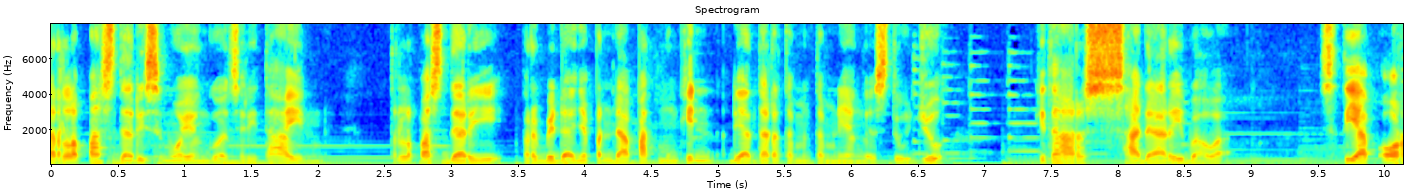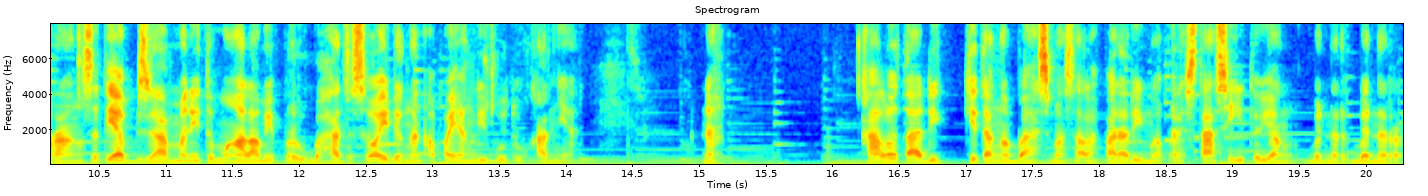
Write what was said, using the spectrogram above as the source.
terlepas dari semua yang gue ceritain terlepas dari perbedaannya pendapat mungkin di antara teman-teman yang gak setuju kita harus sadari bahwa setiap orang, setiap zaman itu mengalami perubahan sesuai dengan apa yang dibutuhkannya. Nah, kalau tadi kita ngebahas masalah paradigma prestasi itu yang benar-benar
